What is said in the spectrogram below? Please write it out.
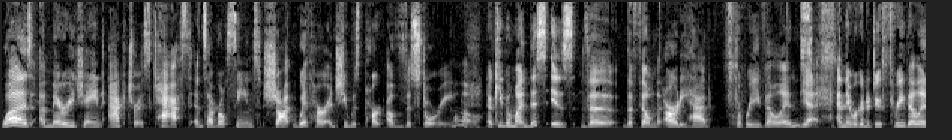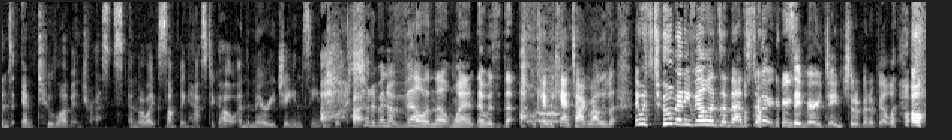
was a Mary Jane actress cast and several scenes shot with her, and she was part of the story. Oh. Now keep in mind this is the the film that already had three villains. Yes. And they were going to do three villains and two love interests. And they're like, something has to go. And the Mary Jane scenes were cut. Should have been a villain that went. That was the okay. We can't talk about it. but It was too many villains in that story. Say Mary Jane should have been a villain. oh,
